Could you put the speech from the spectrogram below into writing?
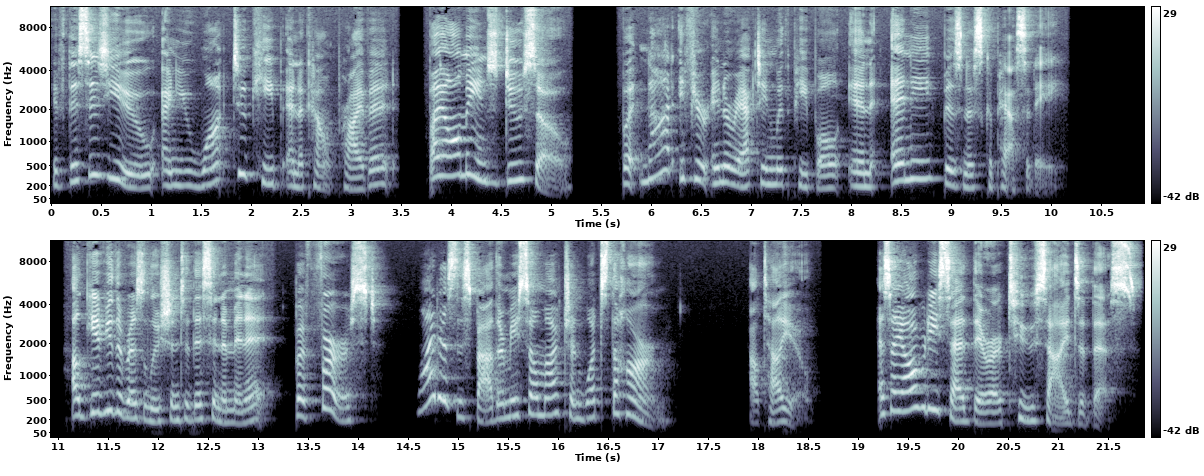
If this is you and you want to keep an account private, by all means do so, but not if you're interacting with people in any business capacity. I'll give you the resolution to this in a minute, but first, why does this bother me so much and what's the harm? I'll tell you. As I already said, there are two sides of this.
